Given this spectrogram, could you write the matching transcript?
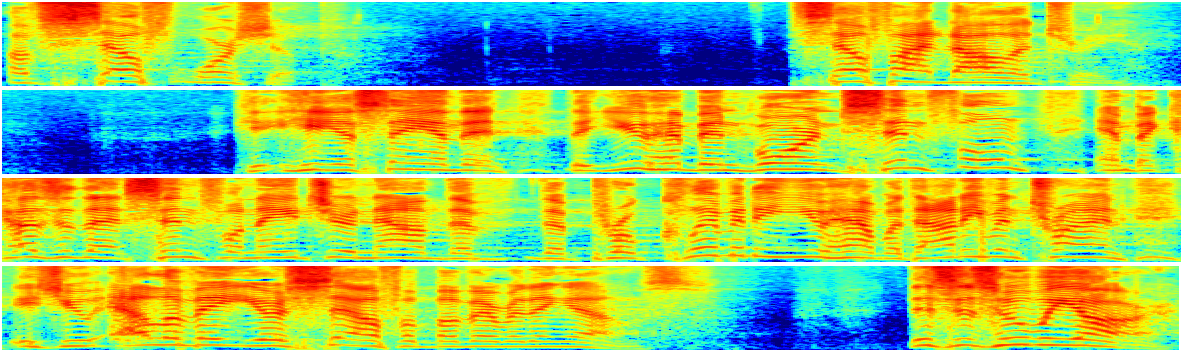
of self worship, self idolatry. He, is saying that, that you have been born sinful, and because of that sinful nature, now the, the proclivity you have without even trying is you elevate yourself above everything else. This is who we are.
